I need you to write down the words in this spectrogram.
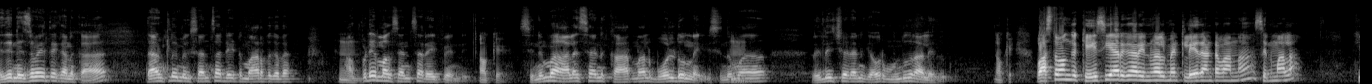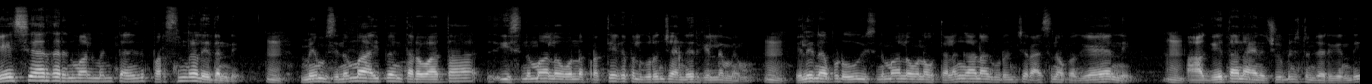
అదే నిజమైతే కనుక దాంట్లో మీకు సెన్సార్ డేట్ మారదు కదా. అప్పుడే మాకు సెన్సార్ అయిపోయింది. ఓకే సినిమా ఆలస్యానికి కారణాలు బోల్డ్ ఉన్నాయి. ఈ సినిమా రిలీజ్ చేయడానికి ఎవరు ముందుకు రాలేదు. ఓకే వాస్తవంగా కేసీఆర్ గారి ఇన్వాల్వ్మెంట్ లేదంటవా అన్న సినిమాలో? కేసీఆర్ గారి ఇన్వాల్వ్మెంట్ అనేది పర్సనల్గా లేదండి. మేము. సినిమా అయిపోయిన తర్వాత ఈ సినిమాలో ఉన్న ప్రత్యేకతల గురించి ఆయన దగ్గరికి వెళ్ళాం మేము. వెళ్ళినప్పుడు ఈ సినిమాలో ఉన్న ఒక తెలంగాణ గురించి రాసిన ఒక గేయాన్ని ఆ గీతాన్ని ఆయన చూపించడం జరిగింది.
